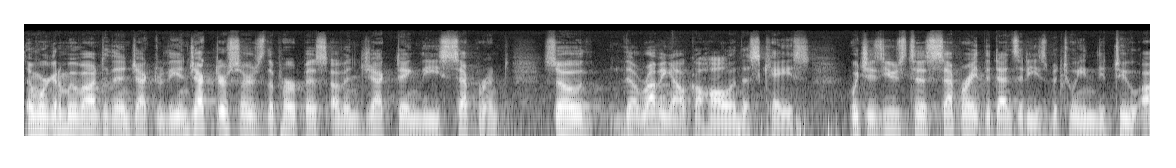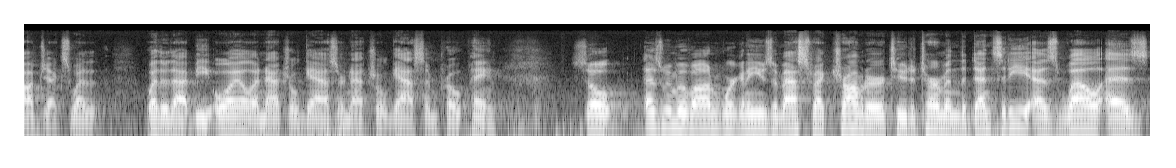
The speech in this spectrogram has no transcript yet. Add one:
Then we're going to move on to the injector. The injector serves the purpose of injecting the separant, so the rubbing alcohol in this case, which is used to separate the densities between the two objects, whether, whether that be oil and natural gas or natural gas and propane. So as we move on, we're going to use a mass spectrometer to determine the density as well as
